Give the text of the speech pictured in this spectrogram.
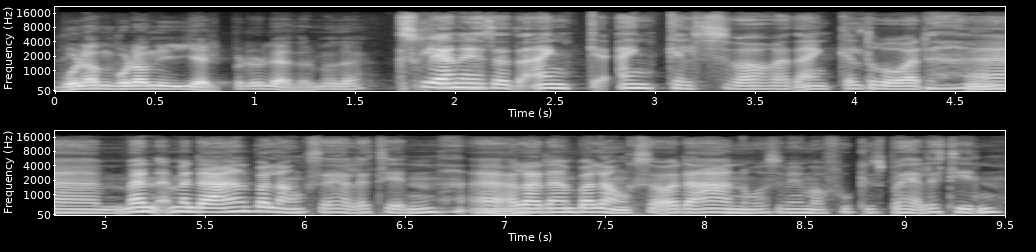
Hvordan, hvordan, hjelper du ledere med det? Jeg skulle gjerne gitt et enk, enkelt svar, et enkelt råd. Mm. Uh, men, men, det er en balanse hele tiden. Uh, mm. Eller det er en balanse, og det er noe som vi må ha fokus på hele tiden.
